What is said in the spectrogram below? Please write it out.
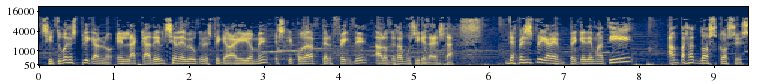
si tu vas explicant-lo en la cadència de veu que l'explicava aquell home és que quadra perfecte a lo que és la musiqueta esta. Després explicarem perquè de matí han passat dues coses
